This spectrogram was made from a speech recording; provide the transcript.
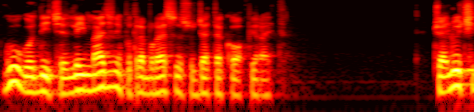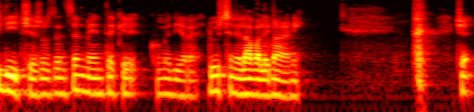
Google dice le immagini potrebbero essere soggette a copyright, cioè lui ci dice sostanzialmente che, come dire, lui se ne lava le mani, cioè,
